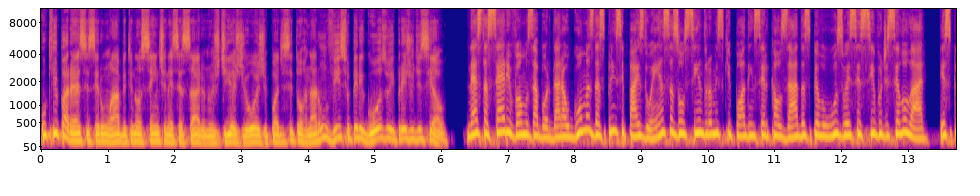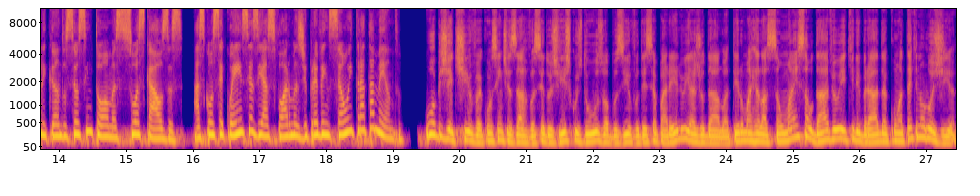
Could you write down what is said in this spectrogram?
O que parece ser um hábito inocente e necessário nos dias de hoje pode se tornar um vício perigoso e prejudicial. Nesta série vamos abordar algumas das principais doenças ou síndromes que podem ser causadas pelo uso excessivo de celular, explicando seus sintomas, suas causas, as consequências e as formas de prevenção e tratamento. O objetivo é conscientizar você dos riscos do uso abusivo desse aparelho e ajudá-lo a ter uma relação mais saudável e equilibrada com a tecnologia.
